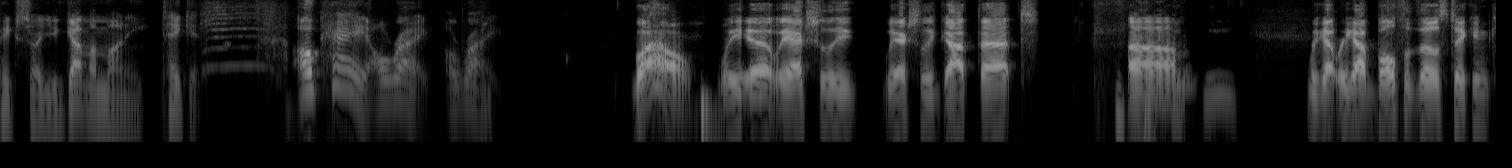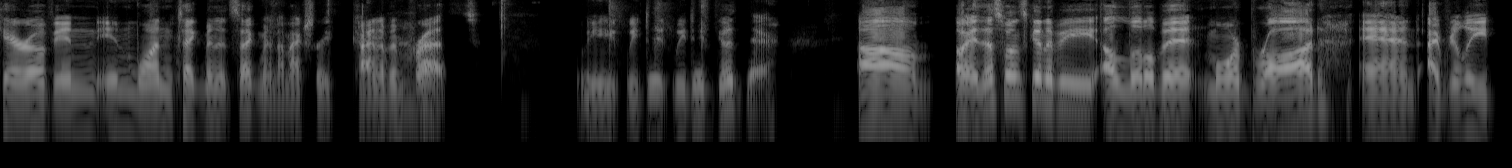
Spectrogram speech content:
Pixar, you got my money. Take it. Okay, all right. All right. Wow. We uh we actually we actually got that um we got we got both of those taken care of in in one 10 minute segment. I'm actually kind of Wow. impressed. We we did we did good there. Um okay, this one's going to be a little bit more broad and I really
